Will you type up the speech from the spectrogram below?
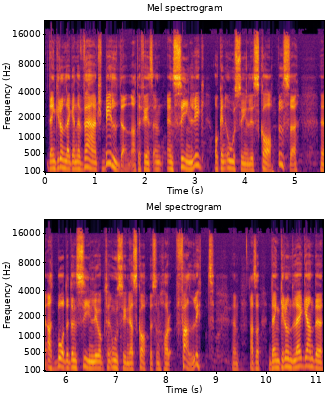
den grundläggande världsbilden, att det finns en, en synlig och en osynlig skapelse, eh, att både den synliga och den osynliga skapelsen har fallit. Alltså den grundläggande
